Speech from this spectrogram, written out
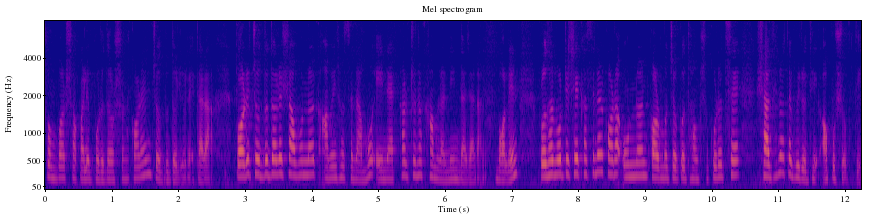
সোমবার সকালে পরিদর্শন করেন চোদ্দ দলীয় নেতারা। পরে চোদ্দ দলের সমন্বয়ক আমির হোসেন আমো এই ন্যাক্কারজনক হামলার নিন্দা জানান। বলেন, প্রধানমন্ত্রী শেখ হাসিনার করা উন্নয়ন কর্মযজ্ঞ ধ্বংস করেছে স্বাধীনতা বিরোধী অপশক্তি।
